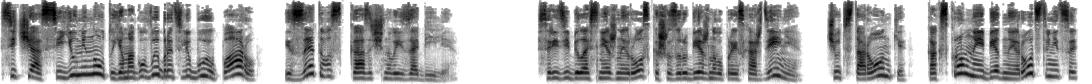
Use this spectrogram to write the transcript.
Сейчас, сию минуту, я могу выбрать любую пару из этого сказочного изобилия. Среди белоснежной роскоши зарубежного происхождения, чуть в сторонке, как скромные бедные родственницы,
